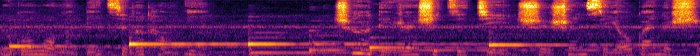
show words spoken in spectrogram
如果我们彼此都同意，彻底认识自己是生死攸关的事，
